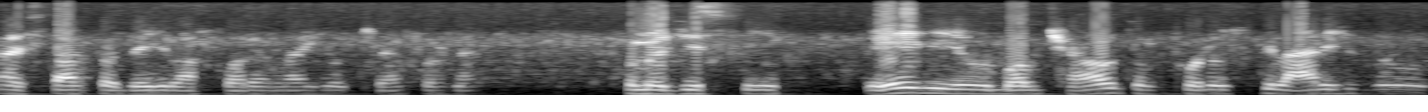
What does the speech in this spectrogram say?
a estátua dele lá fora, lá em Old Trafford, né? Como eu disse, ele e o Bob Charlton foram os pilares do,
